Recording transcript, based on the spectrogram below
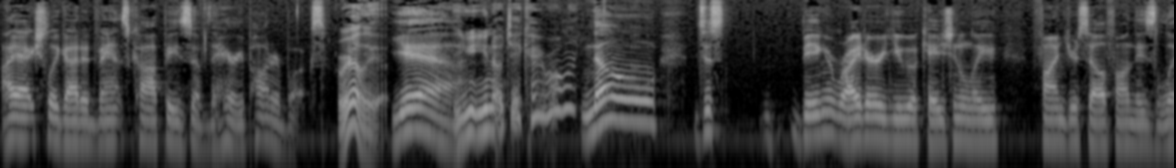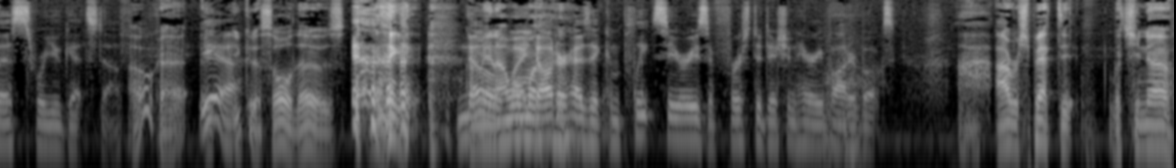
I actually got advanced copies of the Harry Potter books. Really? Yeah. You, you know J.K. Rowling? No, just being a writer, you occasionally find yourself on these lists where you get stuff. Okay. Yeah. You could have sold those. I No, mean, I my daughter has a complete series of first edition Harry Potter books. I respect it, but you know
